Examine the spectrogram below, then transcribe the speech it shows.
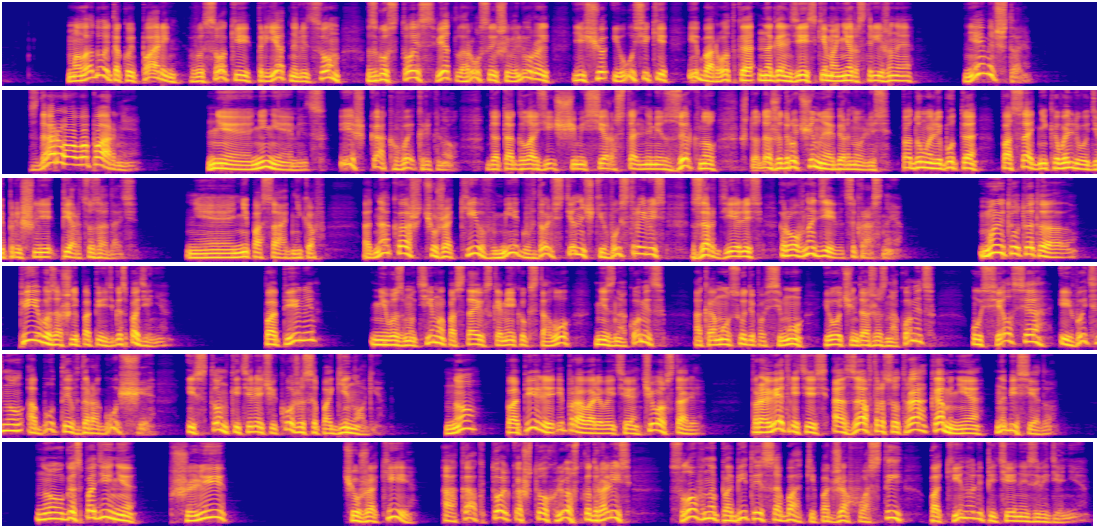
Молодой такой парень, высокий, приятный лицом, с густой светло-русой шевелюрой, еще и усики, и бородка на ганзейский манер стриженная. Немец, что ли? «Здорово, парни!» «Не, не немец. Ишь, как выкрикнул. Да так глазищами серо-стальными зыркнул, что даже дручины обернулись. Подумали, будто посадниковы люди пришли перцу задать. Не, не посадников. Однако аж чужаки вмиг вдоль стеночки выстроились, зарделись, ровно девицы красные. Мы тут это... пиво зашли попить, господине. Попили? Невозмутимо поставив скамейку к столу, незнакомец, а кому, судя по всему, и очень даже знакомец, уселся и вытянул обутые в дорогущие, из тонкой телячьей кожи сапоги ноги. «Ну, попили и проваливайте. Чего встали? Проветритесь, а завтра с утра ко мне на беседу». «Ну, господине, шли...» Чужаки, а как только что хлестко дрались, словно побитые собаки, поджав хвосты, покинули питейное заведение.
